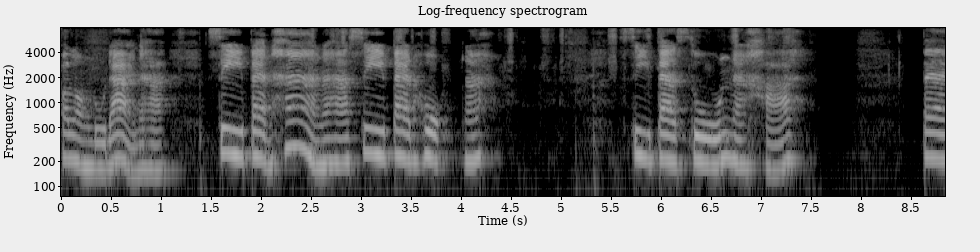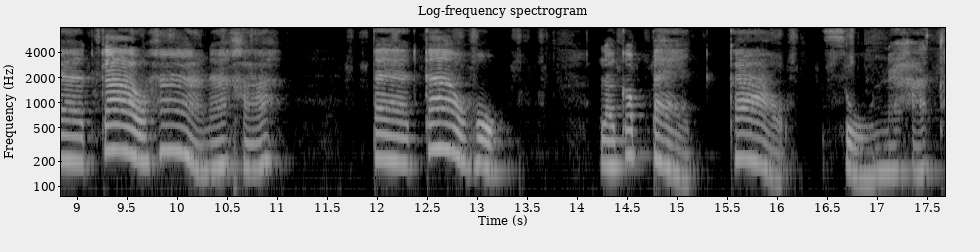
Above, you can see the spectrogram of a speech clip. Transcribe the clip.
ก็ลองดูได้นะคะ 485 นะคะ 486 นะ480นะคะ895นะคะ896 แล้วก็ 8 9 0 นะคะส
